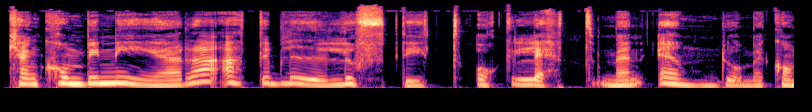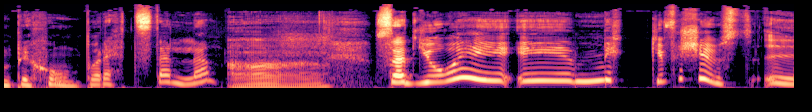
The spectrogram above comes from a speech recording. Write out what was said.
kan kombinera att det blir luftigt och lätt men ändå med kompression på rätt ställen. Ah, ja. Så att jag är, är mycket förtjust i,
